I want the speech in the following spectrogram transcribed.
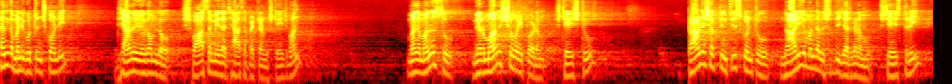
కనుక మళ్ళీ గుర్తుంచుకోండి ధ్యాన యోగంలో శ్వాస మీద ధ్యాస పెట్టడం స్టేజ్ వన్. మన మనస్సు నిర్మానుష్యం అయిపోవడం స్టేజ్ టూ. ప్రాణశక్తిని తీసుకుంటూ నాడీ మండల శుద్ధి జరగడం స్టేజ్ త్రీ.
